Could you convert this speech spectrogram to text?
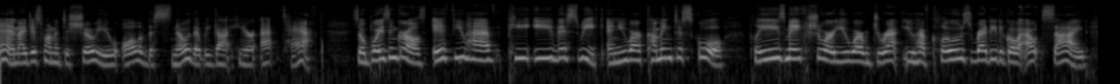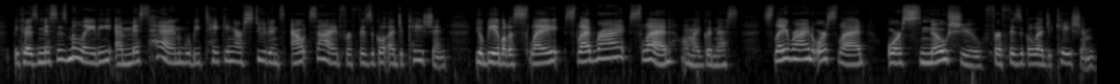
And I just wanted to show you all of the snow that we got here at Taft. So boys and girls, if you have PE this week and you are coming to school, please make sure you are you have clothes ready to go outside because Mrs. Milady and Miss Hen will be taking our students outside for physical education. You'll be able to sleigh, sled ride, sled, oh my goodness, sleigh ride or sled or snowshoe for physical education.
